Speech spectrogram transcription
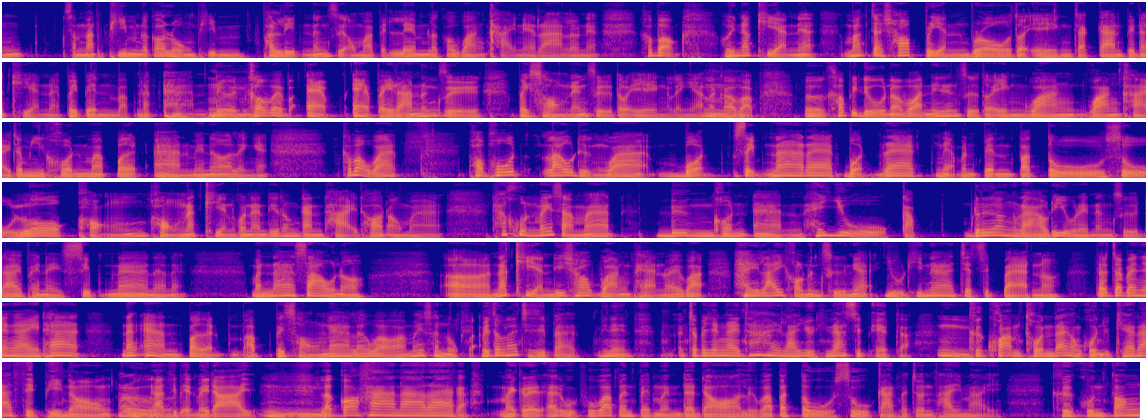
สำนักพิมพ์แล้วก็โรงพิมพ์ผลิตหนังสือออกมาเป็นเล่มแล้วก็วางขายในร้านแล้วเนี่ยเขาบอกเฮ้ยนักเขียนเนี่ยมักจะชอบเปลี่ยน role ตัวเองจากการเป็นนักเขียนนะไปเป็นแบบนักอ่านเดินเข้าไปแบบแอบแอบไปร้านหนังสือไปส่องหนังสือตัวเองอะไรเงี้ยแล้วก็แบบเออเข้าไปดูนะวันนี้หนังสือตัวเองวางวางขายจะมีคนมาเปิดอ่านไหมเนาะอะไรเงี้ย เขาบอกว่า พอพูดเล่าถึงว่าบทสิบหน้าแรกบทแรกเนี่ยมันเป็นประตูสู่โลกของของนักเขียนคนนั้นที่ต้องการถ่ายทอดออกมา ถ้าคุณไม่สามารถดึงคนอ่านให้อยู่กับเรื่องราวที่อยู่ในหนังสือได้ภายในสิบหน้านั้นนะมันน่าเศร้าเนาะ นักเขียนที่ชอบวางแผนไว้ว่าไฮไลท์ของหนังสือเนี่ยอยู่ที่หน้า 78 เนาะแต่จะเป็นยังไงถ้านักอ่านเปิดแบบไปสองหน้าแล้วแบบว่าไม่สนุกอะไม่ต้องหน้า 78 พี่น้องจะเป็นยังไงถ้าไฮไลท์อยู่ที่หน้า 11อะอืมคือความทนได้ของคนอยู่แค่หน้า 10 พี่น้องเออหน้า 11 ไม่ได้อืมอืมแล้วก็ 5 หน้าแรกอะ Margaret Atwood พูดว่ามันเป็นเหมือน the door หรือว่าประตูสู่การผจญภัยใหม่ คือคุณต้อง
